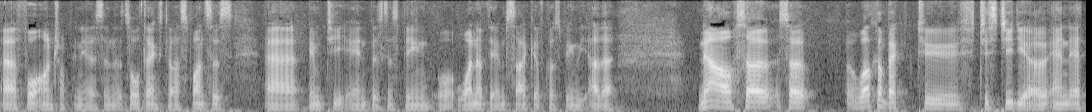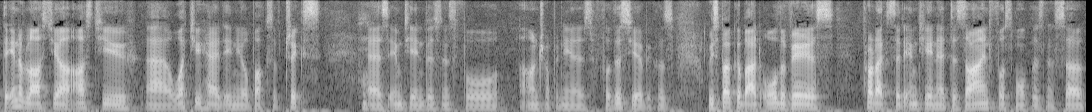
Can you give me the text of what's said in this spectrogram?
uh, for entrepreneurs. And it's all thanks to our sponsors, uh, MTN Business being or one of them, SAICA, of course, being the other. Now, so, so uh, welcome back to, to studio. And at the end of last year, I asked you uh, what you had in your box of tricks as MTN Business for entrepreneurs for this year because we spoke about all the various products that MTN had designed for small business. So,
